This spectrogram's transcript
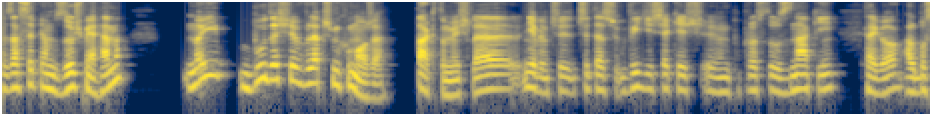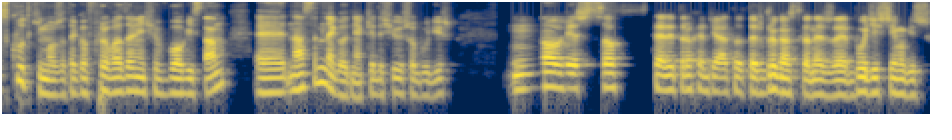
y, zasypiam z uśmiechem, no i budzę się w lepszym humorze. Tak to myślę. Nie wiem, czy, czy też widzisz jakieś po prostu znaki tego, albo skutki może tego wprowadzenia się w błogi stan następnego dnia, kiedy się już obudzisz? No wiesz co, wtedy trochę działa to też w drugą stronę, że budzisz się i mówisz,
